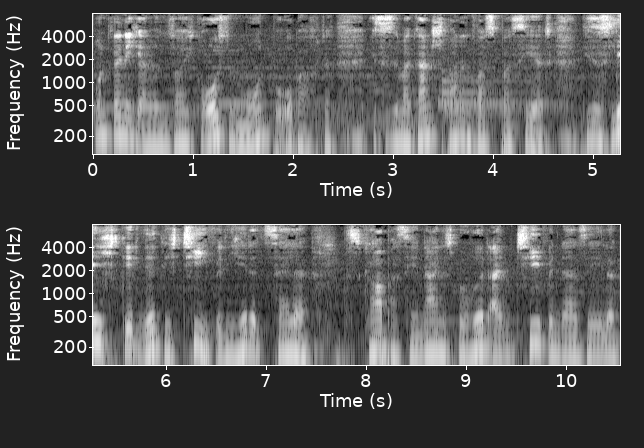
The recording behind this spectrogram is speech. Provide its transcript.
und wenn ich einen solch großen Mond beobachte, ist es immer ganz spannend, was passiert. Dieses Licht geht wirklich tief in jede Zelle des Körpers hinein. Es berührt einen tief in der Seele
